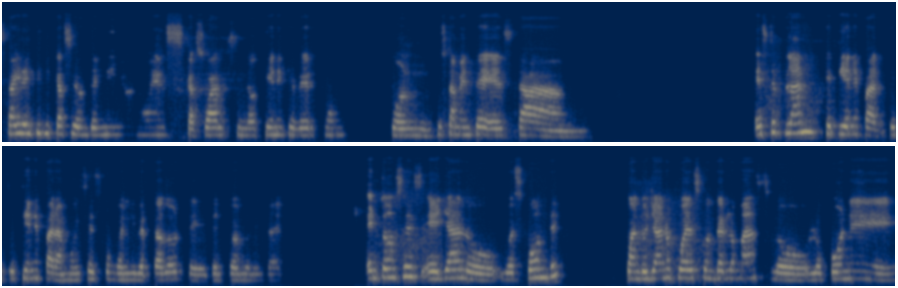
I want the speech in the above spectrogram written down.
esta, identificación del niño no es casual, sino tiene que ver con, con justamente esta, este plan que tiene, para, que tiene para Moisés como el libertador de, del pueblo de Israel. Entonces ella lo, lo esconde cuando ya no puede esconderlo más, lo, lo pone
